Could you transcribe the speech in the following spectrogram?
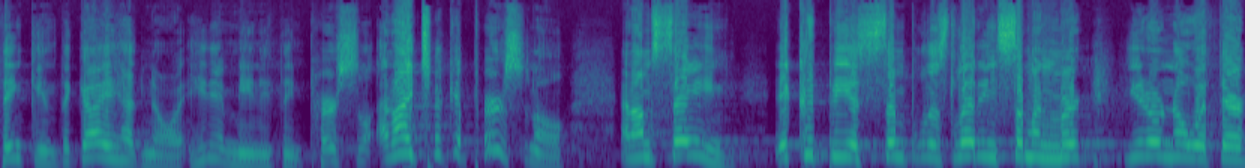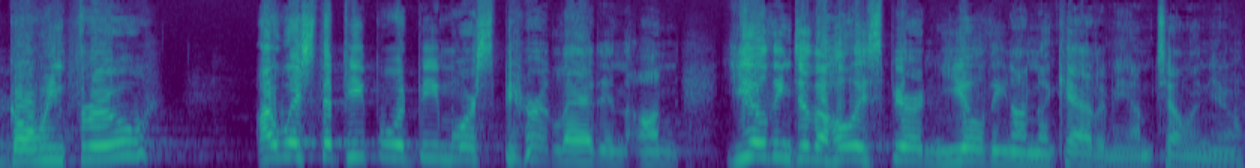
thinking the guy had no, he didn't mean anything personal. And I took it personal. And I'm saying, it could be as simple as letting someone merge. You don't know what they're going through. I wish that people would be more spirit led and on yielding to the Holy Spirit and yielding on the academy, I'm telling you.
